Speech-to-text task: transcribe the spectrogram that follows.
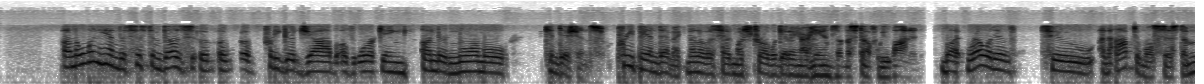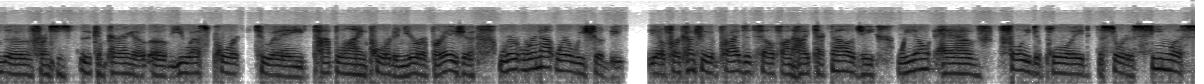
on the one hand, the system does a, a, a pretty good job of working under normal conditions. Pre pandemic, none of us had much trouble getting our hands on the stuff we wanted. But relative to an optimal system, uh, for instance, comparing a, a, U.S. port to a top line port in Europe or Asia, we're, we're not where we should be. You know, for a country that prides itself on high technology, we don't have fully deployed the sort of seamless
